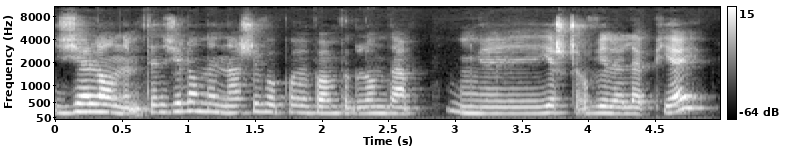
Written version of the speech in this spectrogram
zielonym. Ten zielony na żywo, powiem Wam, wygląda mm, jeszcze o wiele lepiej.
